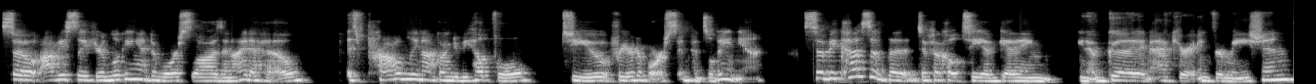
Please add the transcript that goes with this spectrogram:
So, obviously, if you're looking at divorce laws in Idaho, it's probably not going to be helpful to you for your divorce in Pennsylvania. So, because of the difficulty of getting you know good and accurate information,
